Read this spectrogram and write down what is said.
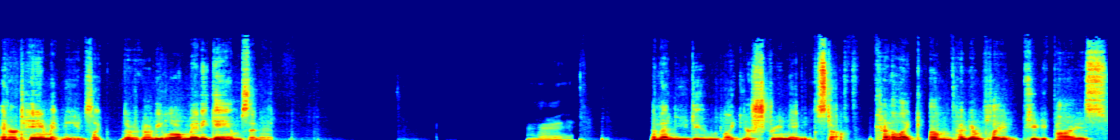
entertainment needs. Like there's going to be little mini games in it, Hmm. and then you do like your streaming stuff. Kind of like um, have you ever played PewDiePie's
